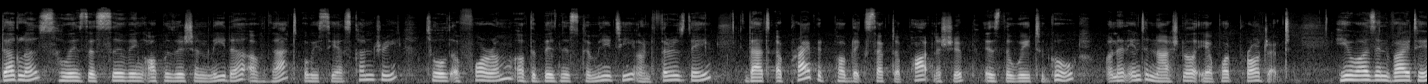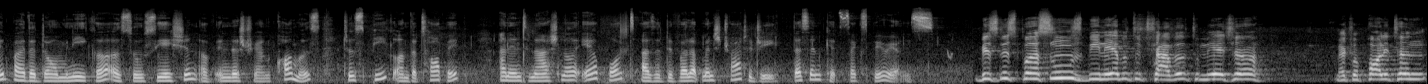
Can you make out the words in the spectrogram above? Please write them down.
Douglas, who is the serving opposition leader of that OECS country, told a forum of the business community on Thursday that a private-public sector partnership is the way to go on an international airport project. He was invited by the Dominica Association of Industry and Commerce to speak on the topic an international airport as a development strategy. The St. Kitts experience. Business persons being able to travel to major metropolitan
